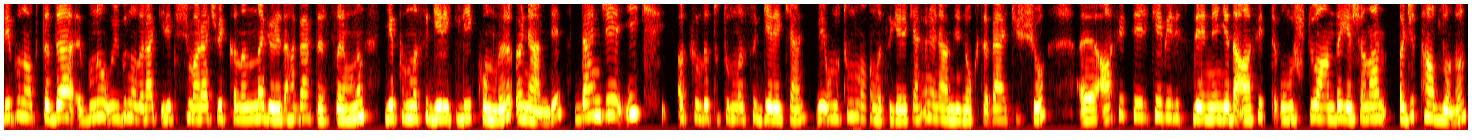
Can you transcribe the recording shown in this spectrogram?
ve bu noktada e, buna uygun olarak iletişim araç ve kanalına göre de haber tasarımının yapılması gerekliliği konuları önemli. Bence ilk akılda tutulması gereken ve unutulmaması gereken en önemli nokta belki şu. E, afet tehlike ve risklerinin ya da afet oluştuğu anda yaşanan acı tablonun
